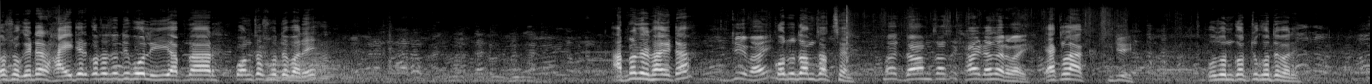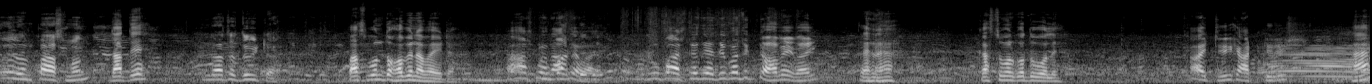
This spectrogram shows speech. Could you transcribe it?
দর্শক এটার হাইটের কথা যদি বলি আপনার পঞ্চাশ হতে পারে। আপনাদের ভাই এটা? জি ভাই। কত দাম চাচ্ছেন? দাম আছে ষাট হাজার ভাই। এক লাখ? জি। ওজন কতটুক হতে পারে? পাঁচ মন। দাঁতে? আছে দুইটা। পাঁচ মন তো হবে না ভাই এটা। পাঁচ মন আছে ভাই। দু পাঁচটা দিয়ে এদিক ওদিক তো হবে ভাই। তাই না? কাস্টমার কত বলে? আটত্রিশ আটত্রিশ। হ্যাঁ?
